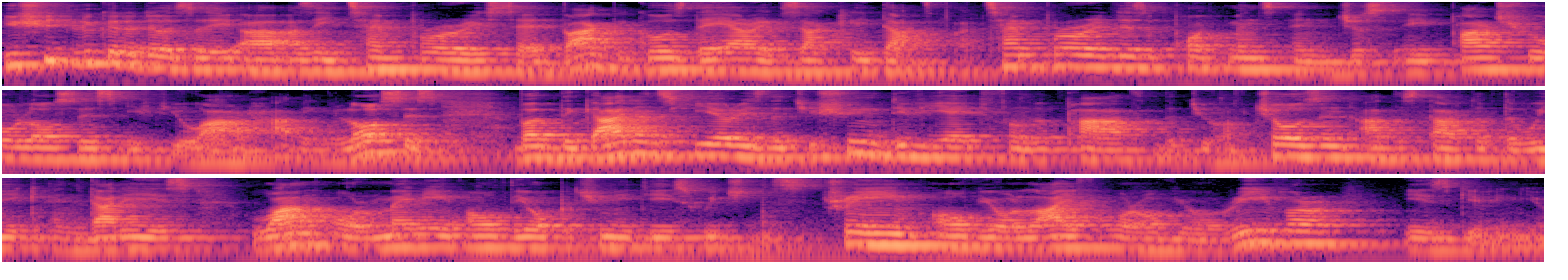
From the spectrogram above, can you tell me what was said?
you should look at it as a uh, as a temporary setback because they are exactly that a temporary disappointment and just a partial losses if you are having losses. But the guidance here is that you shouldn't deviate from the path that you have chosen at the start of the week and that is one or many of the opportunities which the stream of your life or of your river is giving you.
